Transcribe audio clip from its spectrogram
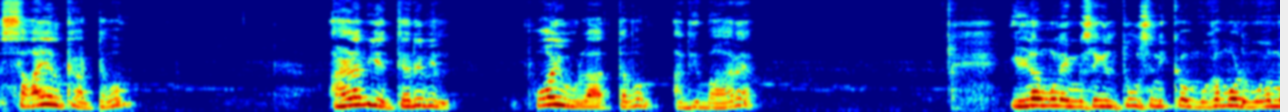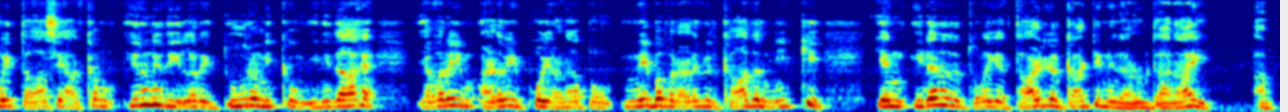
சாயல் காட்டவும் அளவிய தெருவில் போய் உலாத்தவும் அதிபார இளமுலை மிசையில் தூசு நிற்கவும் முகமோடு முகம் வைத்து ஆசையாக்கவும் இருநிதி இலரை தூர நிற்கவும் இனிதாக எவரையும் அளவி போய் அனாப்பவும். நினைப்பவர் அளவில் காதல் நீக்கி என் இடரது துளைய தாழ்கள் காட்டி நின் அருள்தாராய். அப்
